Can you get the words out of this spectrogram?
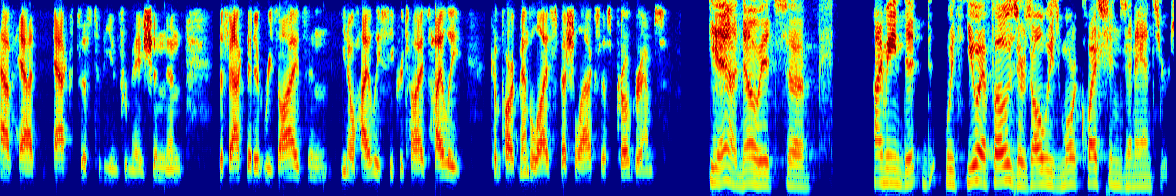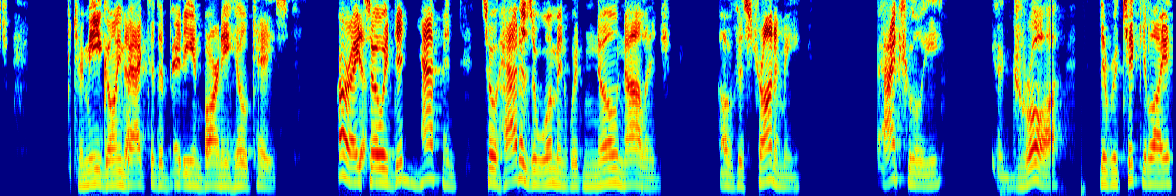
have had access to the information and the fact that it resides in, you know, highly secretized, highly compartmentalized special access programs. Yeah, no, it's, uh, I mean, the, with UFOs, there's always more questions than answers. To me, going exactly. back to the Betty and Barney Hill case. All right, yes. so it didn't happen. So, how does a woman with no knowledge of astronomy actually uh, draw the reticuli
